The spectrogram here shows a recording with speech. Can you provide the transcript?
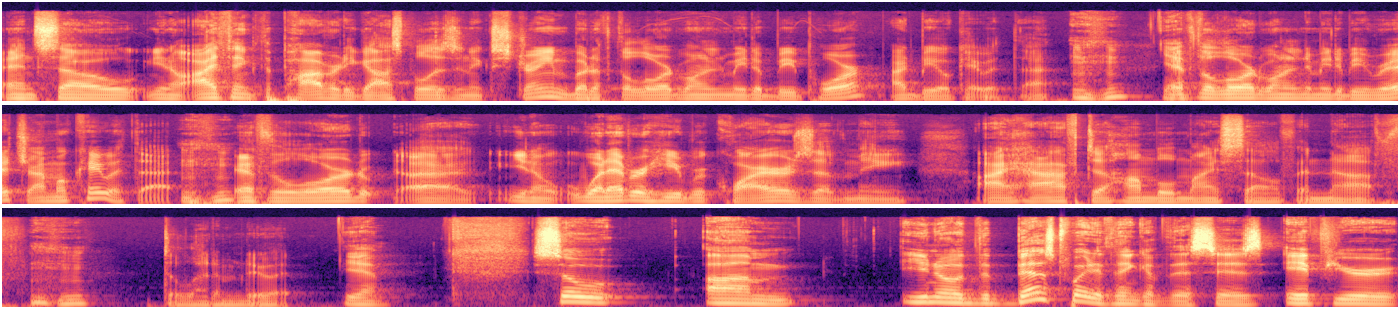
Mm-hmm. And so, you know, I think the poverty gospel is an extreme, but if the Lord wanted me to be poor, I'd be okay with that. Mm-hmm. If the Lord wanted me to be rich, I'm okay with that. If the Lord, uh, you know, whatever He requires of me, I have to humble myself enough Mm-hmm. to let Him do it. Yeah. So, um, you know, the best way to think of this is if you're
